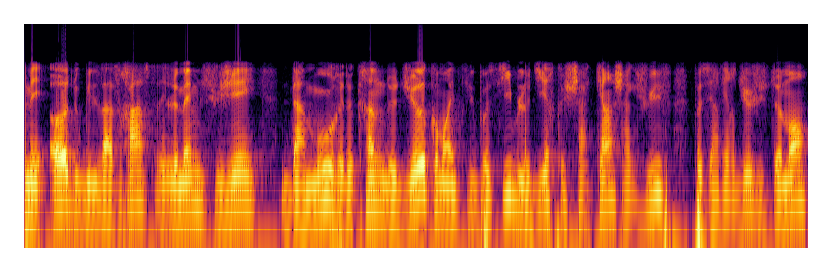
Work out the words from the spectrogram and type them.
Mais Od ou Bilvavra, c'est le même sujet d'amour et de crainte de Dieu. Comment est-il possible de dire que chacun, chaque juif, peut servir Dieu justement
